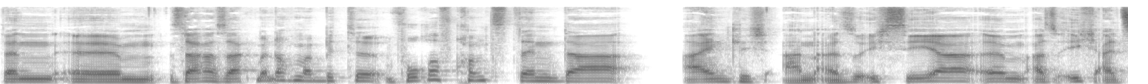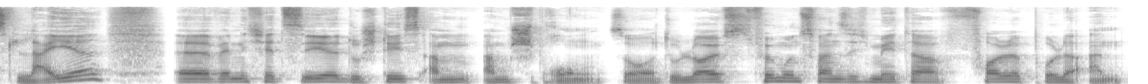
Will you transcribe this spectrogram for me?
dann, ähm, Sarah, sag mir doch mal bitte, worauf kommt es denn da eigentlich an? Also ich sehe ja, ähm, also ich als Laie, äh, wenn ich jetzt sehe, du stehst am, am Sprung, so, du läufst 25 Meter volle Pulle an.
